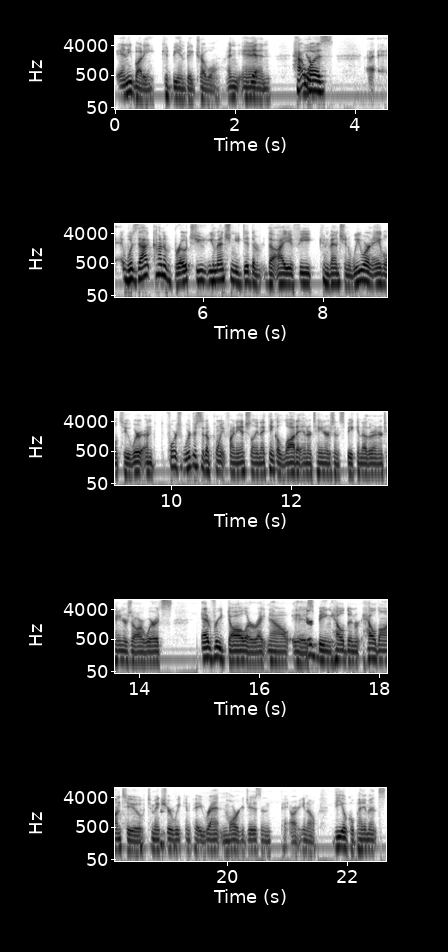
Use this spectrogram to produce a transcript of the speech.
anybody could be in big trouble. And and yeah. how yep. was uh, was that kind of broach? You you mentioned you did the the IAFE convention. We weren't able to. We're unfortunately we're just at a point financially, and I think a lot of entertainers and speaking other entertainers are where it's every dollar right now is sure. being held and held on to to make sure we can pay rent and mortgages and pay, or, you know vehicle payments.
